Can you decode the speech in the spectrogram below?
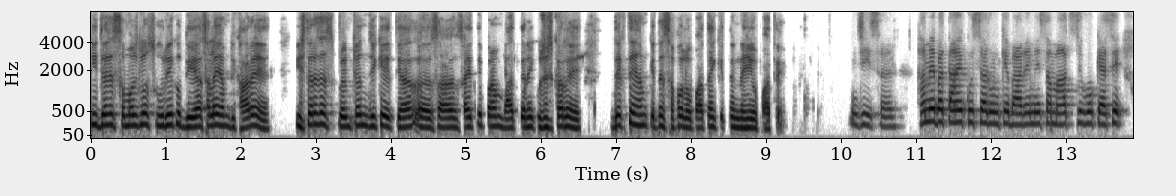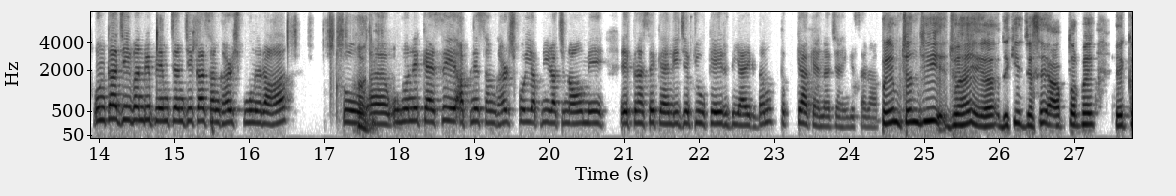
कि जैसे समझ लो सूर्य को दिया सलाई हम दिखा रहे हैं, इस तरह से प्रेमचंद जी के इतिहास साहित्य पर हम बात करने की कोशिश कर रहे हैं। देखते हैं हम कितने सफल हो पाते हैं, कितने नहीं हो पाते। जी सर, हमें बताएँ कुछ सर उनके बारे में, समाज से वो कैसे, उनका जीवन भी प्रेमचंद जी का संघर्ष पूर्ण रहा। तो हाँ उन्होंने कैसे अपने संघर्ष को ही अपनी रचनाओं में एक तरह से कह लीजिए कि उकेर दिया एकदम? तो क्या कहना चाहेंगे सर आप? प्रेमचंद जी जो है देखिए जैसे आप तौर पे एक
